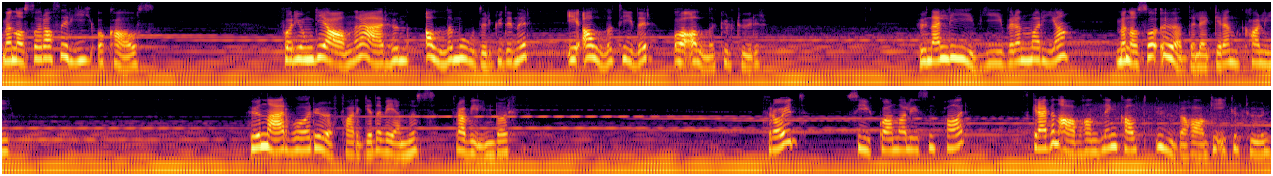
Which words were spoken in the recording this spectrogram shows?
men også raseri og kaos. For jungianere er hun alle modergudinner, i alle tider og alle kulturer. Hun er livgiveren Maria, men også ødeleggeren Kali. Hun er vår rødfargede Venus fra Willendorf. Freud, psykoanalysen far, skrev en avhandling kalt 'Ubehaget i kulturen'.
